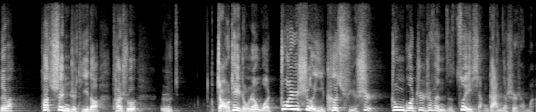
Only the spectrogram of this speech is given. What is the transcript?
对吧？他甚至提到，他说，找这种人，我专设一科取士。中国知识分子最想干的是什么？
